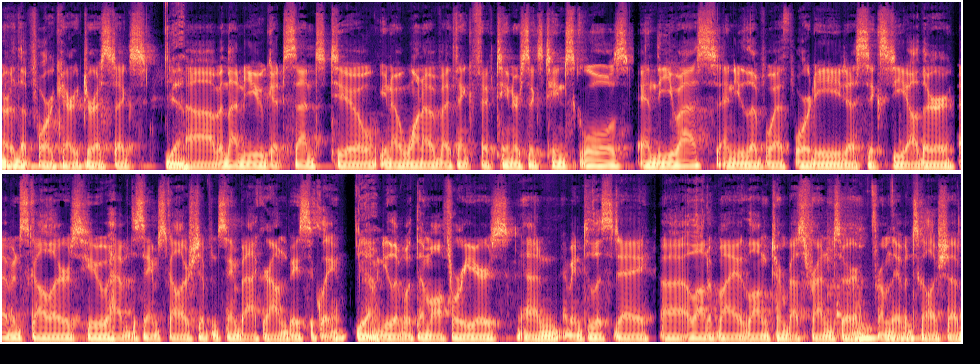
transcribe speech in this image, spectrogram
are the four characteristics. Yeah. Um, and then you get sent to, you know, one of, I think, 15 or 16 schools in the US, and you live with 40 to 60 other Evans scholars who have the same scholarship and same background, basically. Yeah. And you live with them all four years. And I mean, to this day, uh, a lot of my long term best friends are from the Evans Scholarship.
